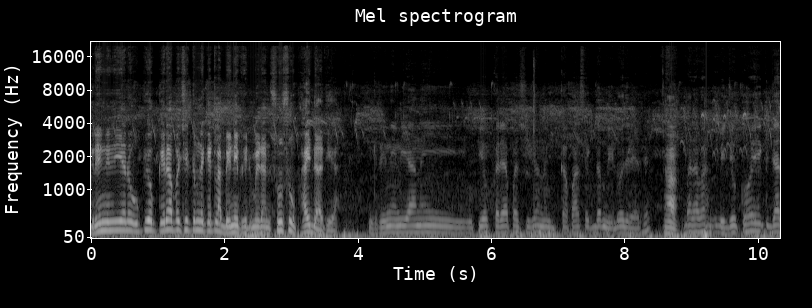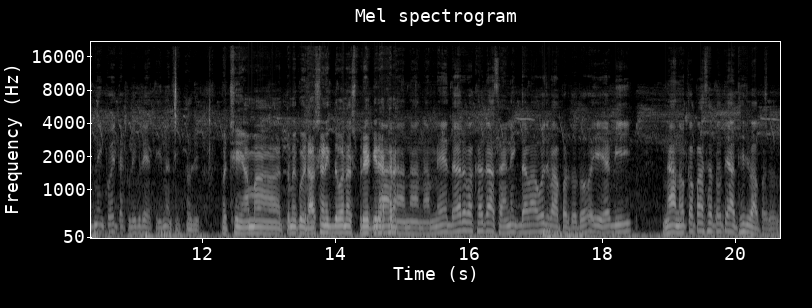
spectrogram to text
ગ્રીન ઇન્ડિયાનો ઉપયોગ કર્યા પછી તમને કેટલા બેનિફિટ મળ્યા અને શું શું ફાયદા થયા? ગ્રીન ઇન્ડિયાની ઉપયોગ કર્યા પછી છે ને કપાસ એકદમ લીલો જ રહે છે. હા. બરાબર? બીજું કોઈ જાતની કોઈ તકલીફ રહેતી નથી. પછી આમાં તમે કોઈ રાસાયણિક દવાના સ્પ્રે કર્યા ના ખરા? ના ના મેં દર વખત રાસાયણિક દવાઓ જ વાપરતો હતો. એ બી નાનો કપાસ હતો ત્યાંથી જ વાપરતો હતો.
